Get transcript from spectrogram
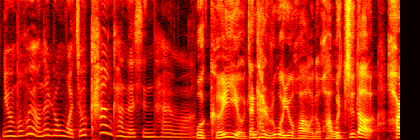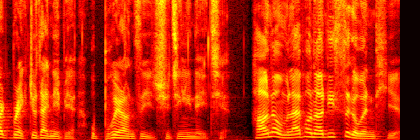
你们不会有那种我就看看的心态吗？我可以有，但他如果优化我的话，我知道 heartbreak 就在那边，我不会让自己去经历那一切。好，那我们来碰到第四个问题。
